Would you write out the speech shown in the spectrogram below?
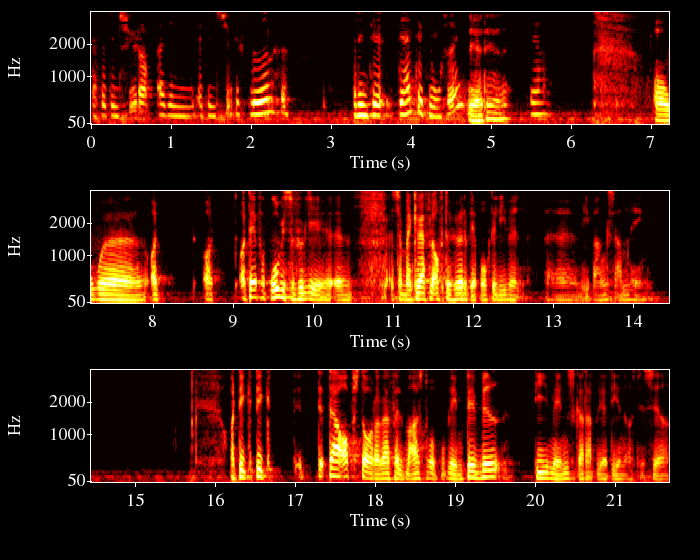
altså er det en sygdom? Er det en, er det en psykisk lidelse? Er det, en, det er en diagnose, ikke? ja, det er det. Ja. Og, øh, og, og, og derfor bruger vi selvfølgelig, øh, altså man kan i hvert fald ofte høre, at det bliver brugt alligevel øh, i mange sammenhænge. Og det, det, der opstår der i hvert fald et meget stort problem. Det ved de mennesker, der bliver diagnostiseret.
